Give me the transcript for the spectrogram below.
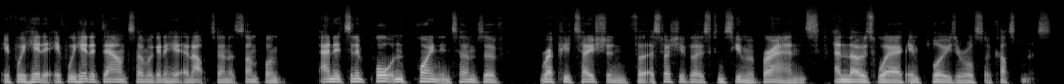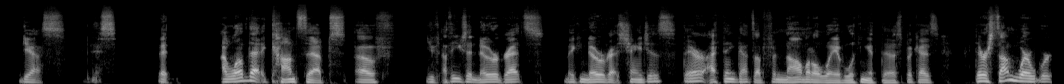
If we hit it, if we hit a downturn, we're going to hit an upturn at some point. And it's an important point in terms of reputation for especially for those consumer brands and those where employees are also customers. Yes. Yes. But I love that concept of you, I think you said no regrets, making no regrets changes there. I think that's a phenomenal way of looking at this because there are some where we're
